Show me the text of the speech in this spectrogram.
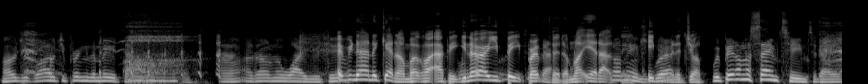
Why would you? Why would you bring the mood down? I, don't, uh, I don't know why you would do. It. Every that. now and again, I'm quite happy. You know how you beat Brentford? I'm like, yeah, that'll You know do. I mean? Keep him We're- in a job. We've been on the same team today.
